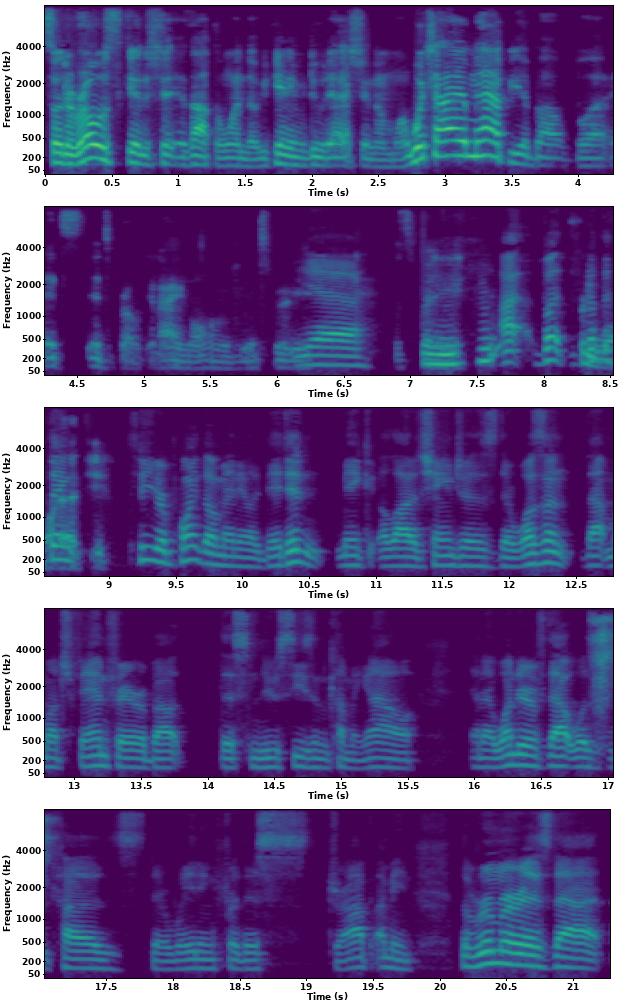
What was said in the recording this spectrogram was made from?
So the Roze skin shit is out the window. You can't even do that shit no more, which I am happy about. But it's it's broken. I ain't gonna hold you. It's pretty. Yeah, it's pretty. Mm-hmm. I, but pretty but the thing to your point though, Manny, like they didn't make a lot of changes. There wasn't that much fanfare about this new season coming out. And I wonder if that was because they're waiting for this drop. I mean, the rumor is that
